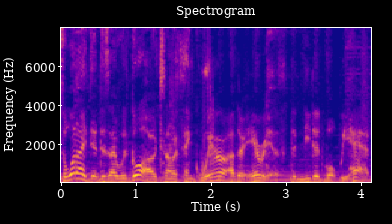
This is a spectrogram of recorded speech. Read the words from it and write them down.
So, what I did is I would go out and I would think, where are other areas that needed what we had?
